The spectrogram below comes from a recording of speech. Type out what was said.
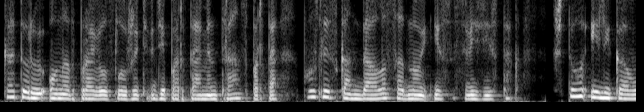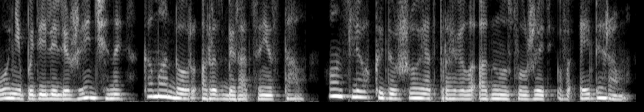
которую он отправил служить в департамент транспорта после скандала с одной из связисток. Что или кого не поделили женщины, командор разбираться не стал. Он с легкой душой отправил одну служить в Эбером,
